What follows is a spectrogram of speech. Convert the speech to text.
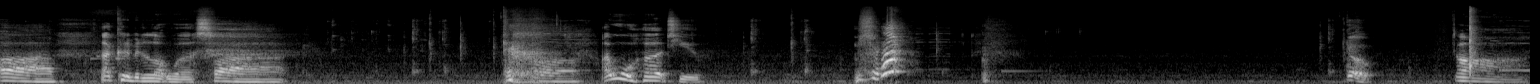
Ah, that could have been a lot worse. fuck. Oh. I will hurt you. Go. Ah,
